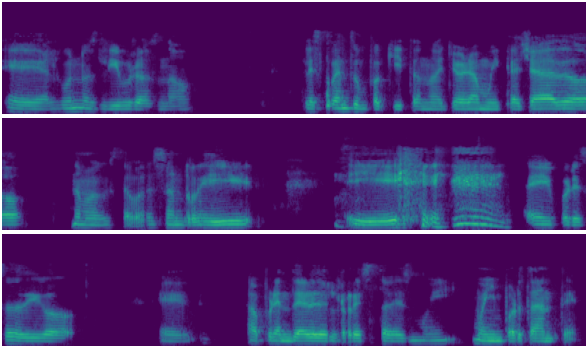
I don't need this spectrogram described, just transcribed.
eh, algunos libros, ¿no? Les cuento un poquito, ¿no? Yo era muy callado, no me gustaba sonreír, y, por eso digo, eh, aprender del resto es muy, muy importante.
